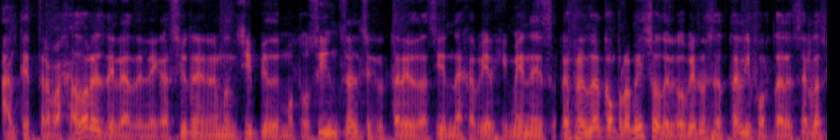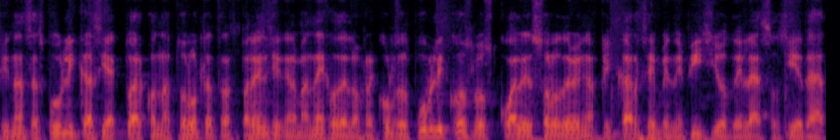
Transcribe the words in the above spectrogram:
Ante trabajadores de la delegación en el municipio de Motocintla, el secretario de Hacienda Javier Jiménez refrendó el compromiso del gobierno estatal y fortalecer las finanzas públicas y actuar con absoluta transparencia en el manejo de los recursos públicos, los cuales solo deben aplicarse en beneficio de la sociedad.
